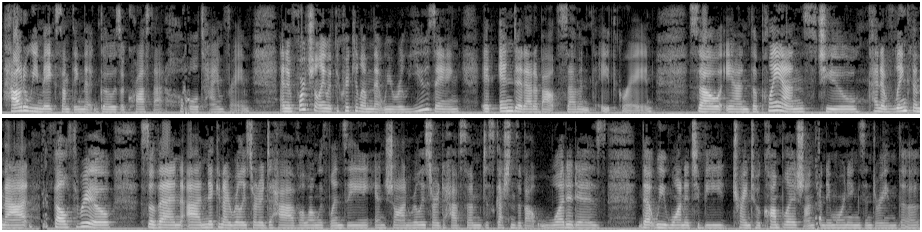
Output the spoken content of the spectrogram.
how do we make something that goes across that whole time frame. And unfortunately with the curriculum that we were using it ended at about seventh eighth grade. So and the plans to kind of lengthen that fell through. So then uh, nick and i really started to have along with lindsay and sean really started to have some discussions about what it is that we wanted to be trying to accomplish on sunday mornings and during the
